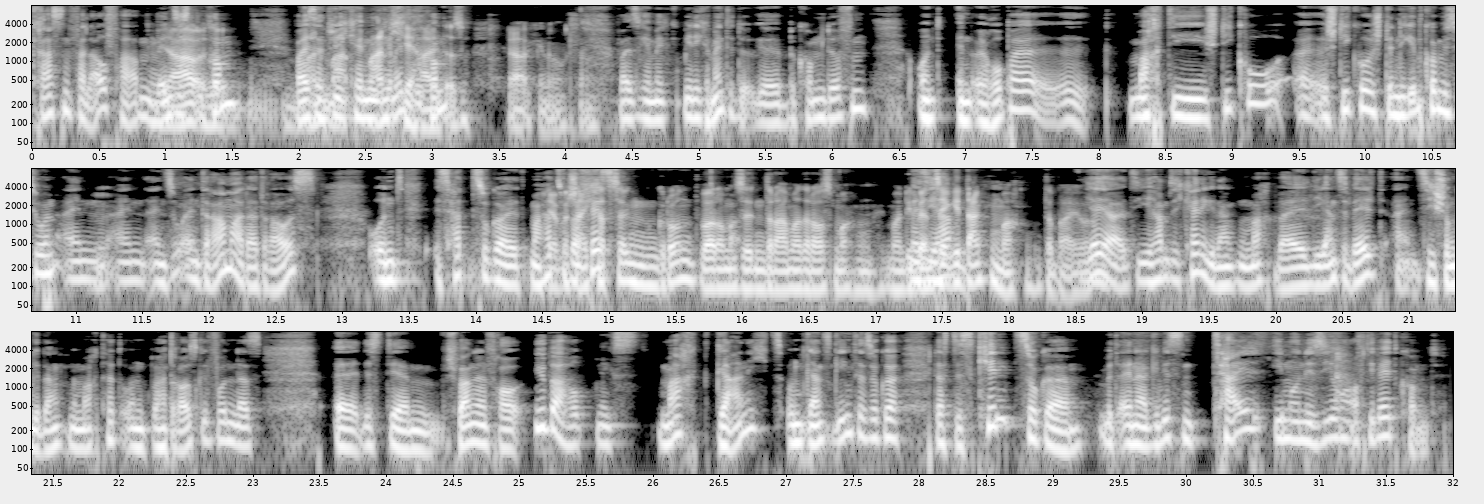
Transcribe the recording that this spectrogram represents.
krassen Verlauf haben, wenn sie es bekommen, weil sie natürlich kein manche Medikament bekommen. halt, also, ja, genau, klar. weil sie keine Medikamente äh, bekommen dürfen. Und in Europa äh, macht die STIKO, äh, STIKO, Ständige Impfkommission, ein, ein, ein so ein Drama da draus. Und es hat sogar, man hat Ja, sogar wahrscheinlich hat es irgendeinen Grund, warum sie ein Drama draus machen. Ich meine, die Ja, werden sich haben- Gedanken machen dabei, oder? ja, ja, die haben sich keine Gedanken gemacht, weil die ganze Welt sich schon Gedanken gemacht hat und man hat herausgefunden, dass äh, das der schwangeren Frau überhaupt nichts macht, gar nichts und ganz im Gegenteil sogar, dass das Kind sogar mit einer gewissen Teilimmunisierung auf die Welt kommt.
